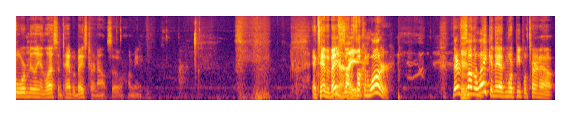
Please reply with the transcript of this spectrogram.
four million less than Tampa Bay's turnout. So, I mean, and Tampa Bay yeah, is on I, the fucking water. They're just on the lake, and they had more people turn out.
